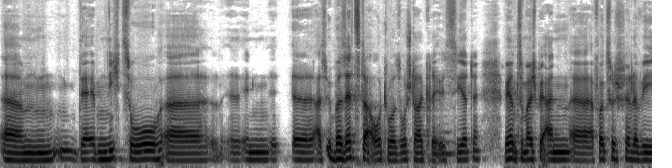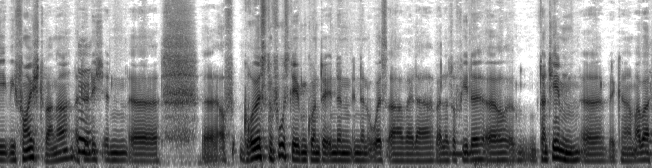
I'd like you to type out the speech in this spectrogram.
ähm, der eben nicht so äh, in, äh, als übersetzter Autor so stark realisierte, mhm. während zum Beispiel ein äh, Erfolgsschriftsteller wie, wie Feuchtwanger natürlich in, äh, äh, auf größtem Fuß leben konnte in den, in den USA, weil er, weil er so mhm. viele äh, Tantiemen äh, bekam. Aber mhm.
